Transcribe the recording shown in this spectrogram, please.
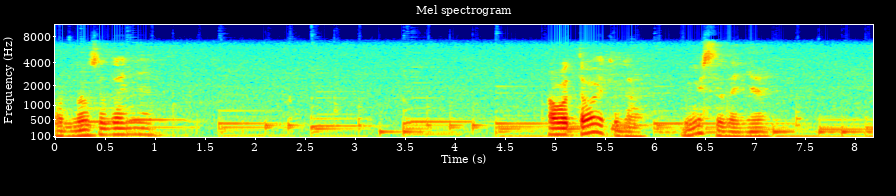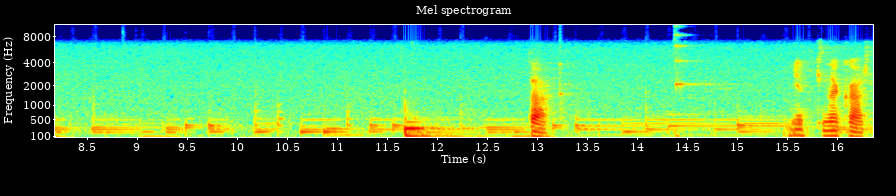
Одно задание. А вот давай туда. Место задания. Так. Метки на карте.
